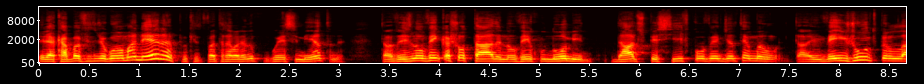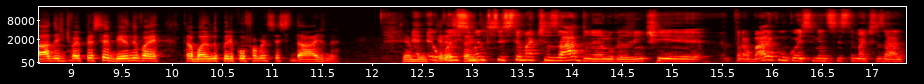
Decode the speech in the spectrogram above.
Ele acaba vindo de alguma maneira, porque tu vai trabalhando com conhecimento, né. Talvez não venha encaixotado, não venha com nome dado específico ou venha de antemão. Tá? Ele vem junto pelo lado, a gente vai percebendo e vai trabalhando com ele conforme a necessidade, né. É, é, é o conhecimento sistematizado, né, Lucas? A gente trabalha com conhecimento sistematizado.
